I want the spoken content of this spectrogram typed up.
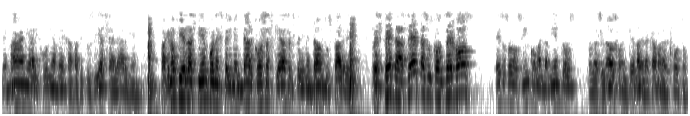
De Mania, Arijunia, Meja, para que tus días se alarguen, para que no pierdas tiempo en experimentar cosas que has experimentado en tus padres. Respeta, acepta sus consejos. Esos son los cinco mandamientos relacionados con el tema de la cámara de foto.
